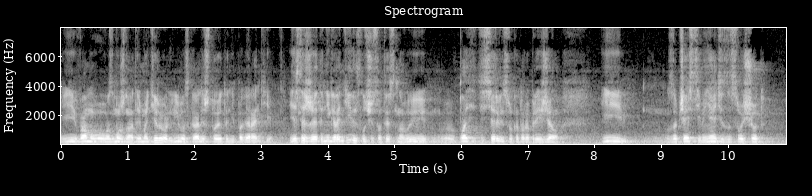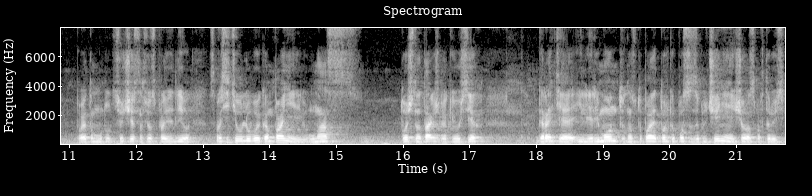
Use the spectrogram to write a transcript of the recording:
и вам его, возможно, отремонтировали, либо сказали, что это не по гарантии. Если же это не гарантийный случай, соответственно, вы э, платите сервису, который приезжал, и запчасти меняете за свой счет. Поэтому тут все честно, все справедливо. Спросите у любой компании, у нас точно так же, как и у всех, гарантия или ремонт наступает только после заключения, еще раз повторюсь,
